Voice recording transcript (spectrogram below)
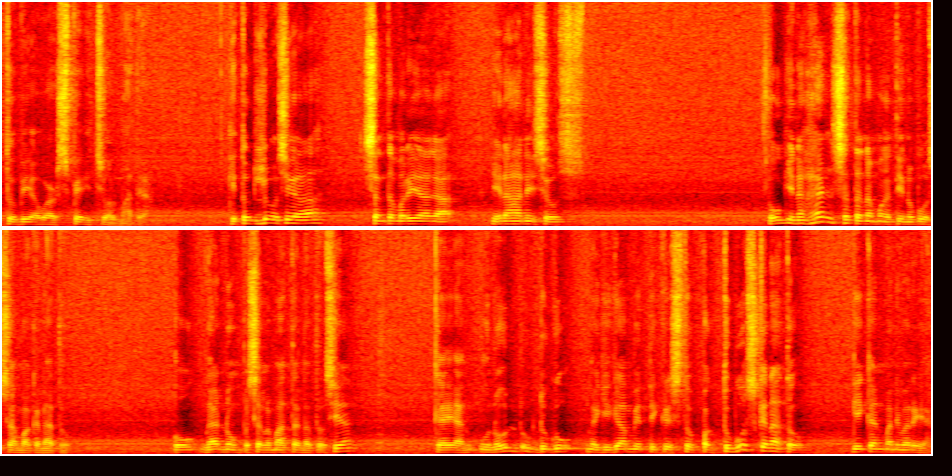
to be our spiritual mother. Kitudlo siya Santa Maria nga inahan ni Jesus o ginahan sa tanang mga tinubo sa mga kanato. O nganong pasalamatan nato siya kay ang unod ug dugo nga gigamit ni Kristo pagtubos kanato gikan man ni Maria.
